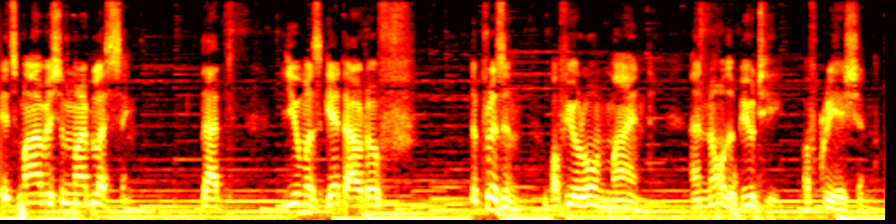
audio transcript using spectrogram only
It's my wish and my blessing that you must get out of the prison of your own mind and know the beauty of creation.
